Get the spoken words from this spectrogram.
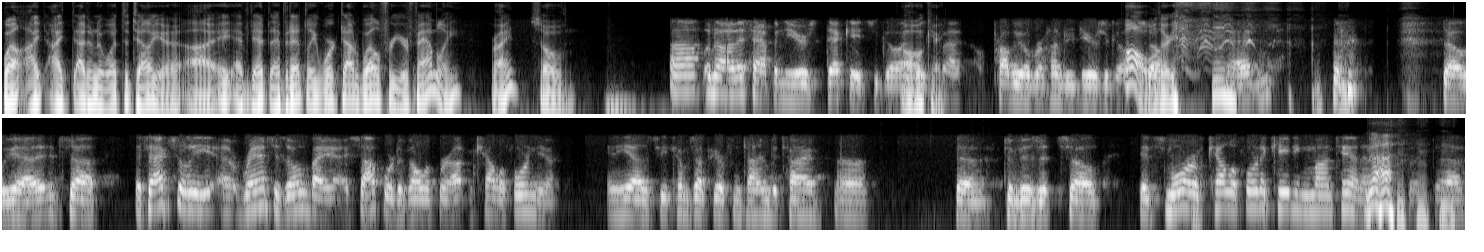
Well, I, I, I don't know what to tell you. Uh, it evidently worked out well for your family, right? So, Uh, well, no, this happened years, decades ago. I Oh, okay. uh, probably over a hundred years ago. oh, well, So, there. uh, so yeah, it's uh, it's actually uh, ranch is owned by a software developer out in California, and he has he comes up here from time to time uh, to to visit. So it's more of Californicating Montana, but uh,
